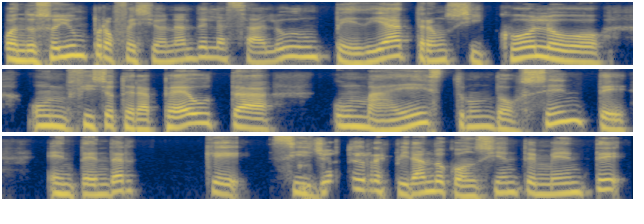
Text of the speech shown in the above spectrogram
Cuando soy un profesional de la salud, un pediatra, un psicólogo, un fisioterapeuta, un maestro, un docente, entender que si yo estoy respirando conscientemente,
